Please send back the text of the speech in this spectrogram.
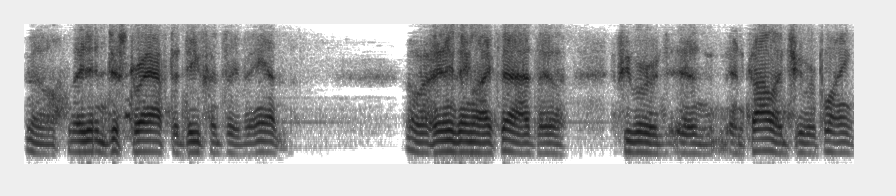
You know, they didn't just draft a defensive end or anything like that. They, if you were in, in college, you were playing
